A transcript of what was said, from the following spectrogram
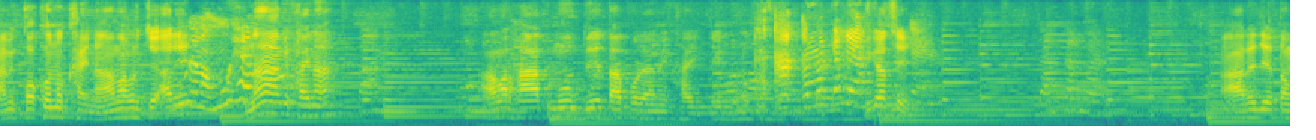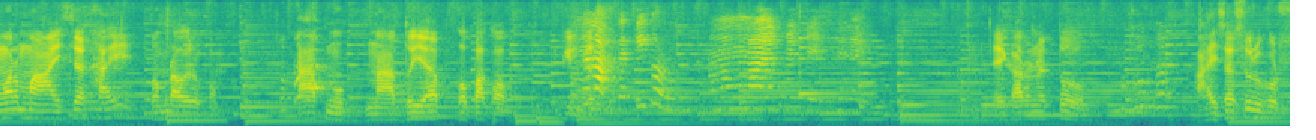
আমি কখনো খাই না। আমার হচ্ছে আরে না আমি খাই না। আমার হাত মুখ ধুয়ে তারপরে আমি খাই ঠিক আছে? আরে যে তোমার মা আইসা খাই তোমরা ওইরকম। হাত মুখ না ধুইয়া কপা কপ। গিলতে কি করব আমার ছেলে এই কারণে তো আইসা শুরু করছ।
